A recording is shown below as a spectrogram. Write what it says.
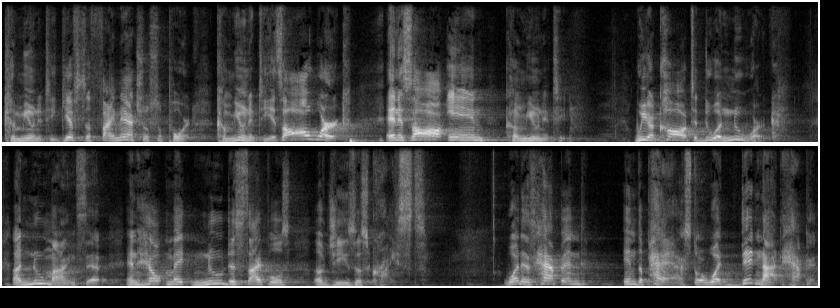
community. Gifts of financial support, community. It's all work and it's all in community. We are called to do a new work, a new mindset, and help make new disciples of Jesus Christ. What has happened in the past or what did not happen,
